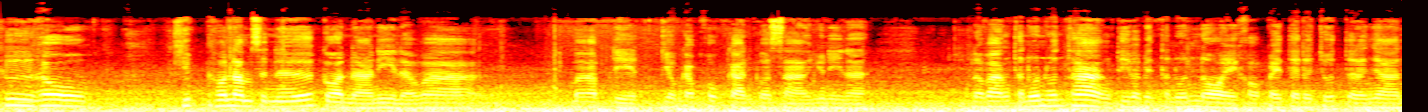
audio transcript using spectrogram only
คือเขาคลิปเขานำเสนอก่อนหน้านี้แล้วว่ามาอัปเดตเกี่ยวกับโครงการก่อสร้างอยู่นี่นะระว่างถนนหนทางที่ว่าเป็นถนนหน่อยเขาไปแต่ละจุดแต่ละยาน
